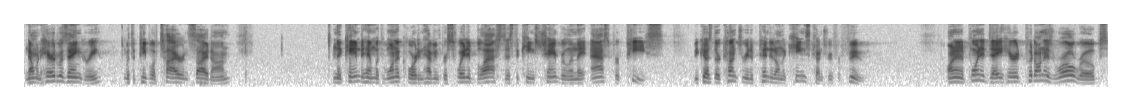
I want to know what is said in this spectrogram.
Now, when Herod was angry with the people of Tyre and Sidon, and they came to him with one accord, and having persuaded Blastus, the king's chamberlain, they asked for peace because their country depended on the king's country for food. On an appointed day, Herod put on his royal robes,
